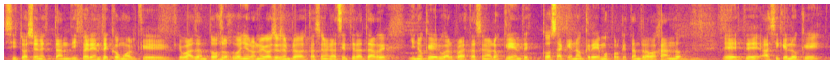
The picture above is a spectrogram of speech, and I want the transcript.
situaciones tan diferentes como el que, vayan todos los dueños de los negocios empleados a estacionar a las 7 de la tarde y no quede lugar para estacionar a los clientes, cosa que no creemos porque están trabajando. Este, así que lo que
